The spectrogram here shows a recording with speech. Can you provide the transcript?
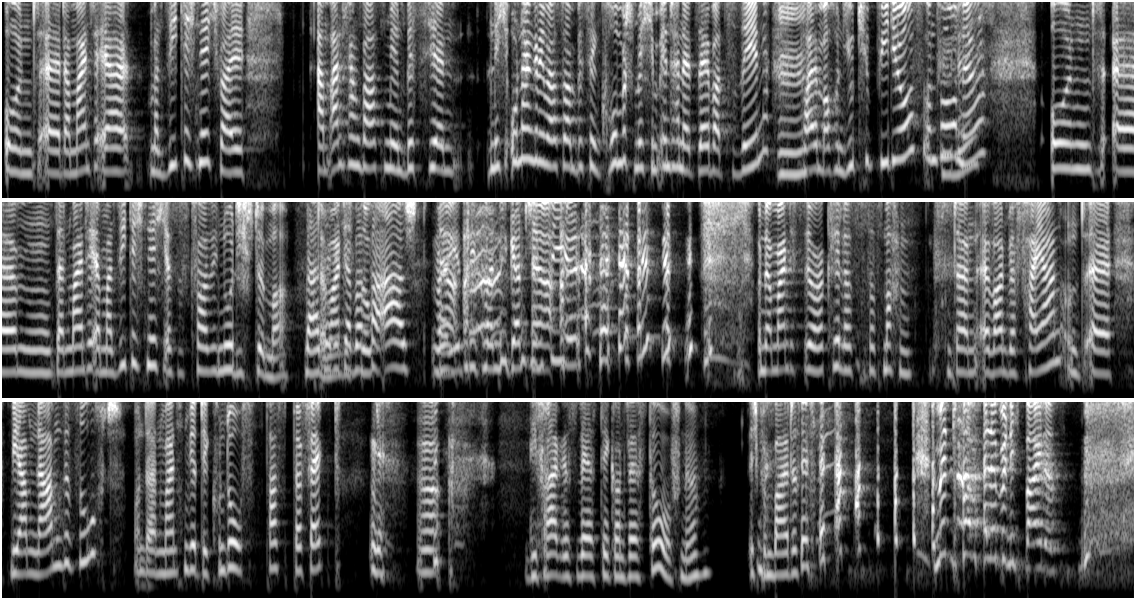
Und äh, da meinte er, man sieht dich nicht, weil am Anfang war es mir ein bisschen, nicht unangenehm, aber es war ein bisschen komisch, mich im Internet selber zu sehen. Vor allem auch in YouTube-Videos und so, ne? Und ähm, dann meinte er, man sieht dich nicht, es ist quasi nur die Stimme. Da hat er dich ich aber so, verarscht, weil Ja. jetzt sieht man dich ganz schön Ja. viel. Und dann meinte ich so, okay, lass uns das machen. Und dann äh, waren wir feiern und äh, wir haben Namen gesucht und dann meinten wir dick und doof. Passt perfekt. Ja. Die Frage ist, wer ist dick und wer ist doof, ne? Ich bin beides. Mittlerweile bin ich beides.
